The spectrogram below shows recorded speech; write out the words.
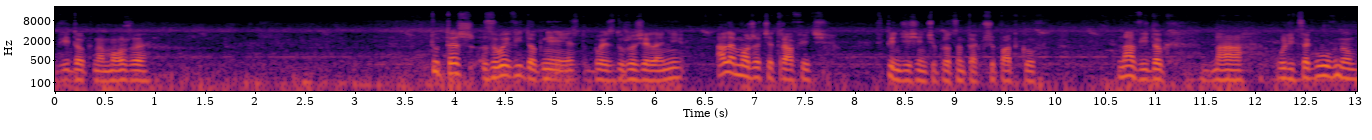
widok na morze. Tu też zły widok nie jest, bo jest dużo zieleni, ale możecie trafić w 50% przypadków na widok na ulicę główną,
